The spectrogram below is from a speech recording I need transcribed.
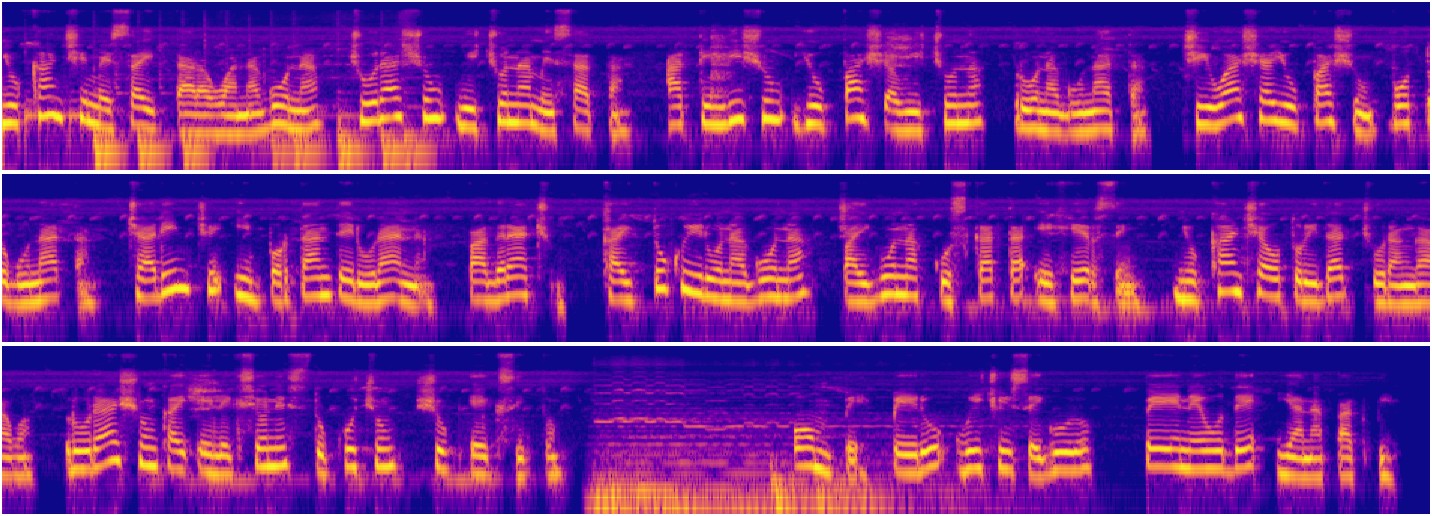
ñukanchi mesay tarawanaguna churashun wichuna mesata atindishun yupasha wichuna runagunata chiwasha yupashun botogunata, charinchi importante rurana pagrachu kay tukuy runaguna payguna kuskata ejercen ñukanchi autoridad churangawa rurashun kay elecciones tukuchun shuk éxito. OMPE Perú Wichuy Seguro PNUD Yanapakpi.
